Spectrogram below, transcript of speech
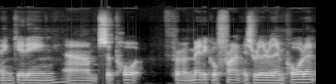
and getting um, support from a medical front is really, really important.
